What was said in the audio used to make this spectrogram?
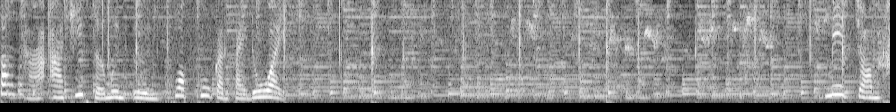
ต้องหาอาชีพเสริมอื่นๆ ควบคู่กันไปด้วย มีดจอมค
